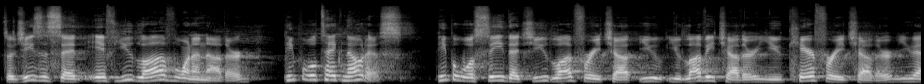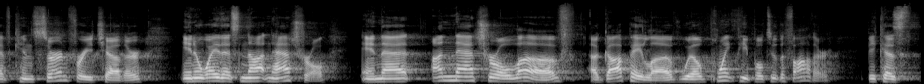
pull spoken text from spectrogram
So Jesus said, if you love one another, people will take notice. People will see that you love for each other, you, you love each other, you care for each other, you have concern for each other in a way that's not natural. And that unnatural love, agape love, will point people to the Father because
